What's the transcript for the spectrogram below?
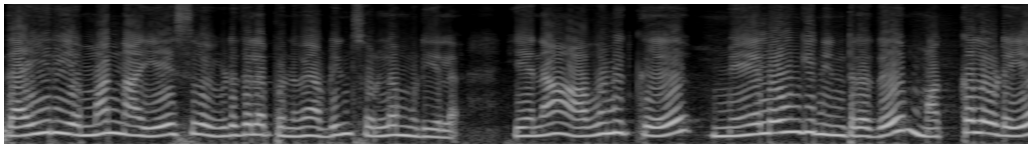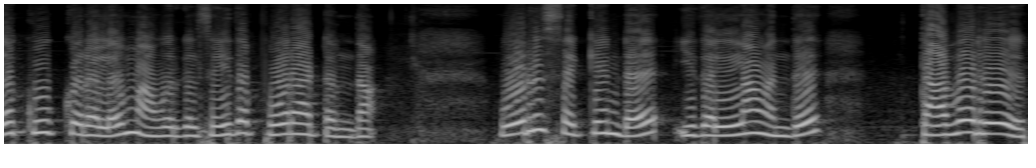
தைரியமாக நான் இயேசுவை விடுதலை பண்ணுவேன் அப்படின்னு சொல்ல முடியலை. ஏன்னா அவனுக்கு மேலோங்கி நின்றது மக்களுடைய கூக்குரலும் அவர்கள் செய்த போராட்டம் தான் ஒரு செகண்டு இதெல்லாம் வந்து தவறு.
